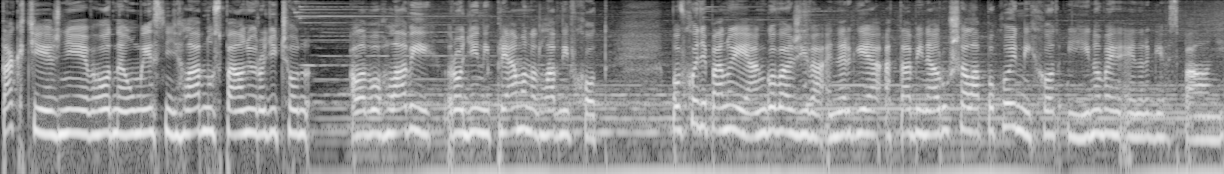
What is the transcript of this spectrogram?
Taktiež nie je vhodné umiestniť hlavnú spálňu rodičov alebo hlavy rodiny priamo nad hlavný vchod. Po vchode panuje jangová živá energia a tá by narúšala pokojný chod i jinovej energie v spálni.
